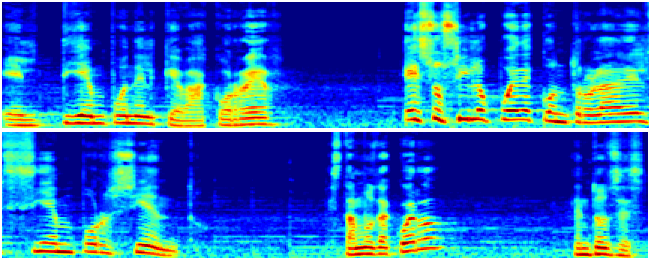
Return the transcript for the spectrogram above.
el tiempo en el que va a correr. Eso sí lo puede controlar el 100%. ¿Estamos de acuerdo? Entonces,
